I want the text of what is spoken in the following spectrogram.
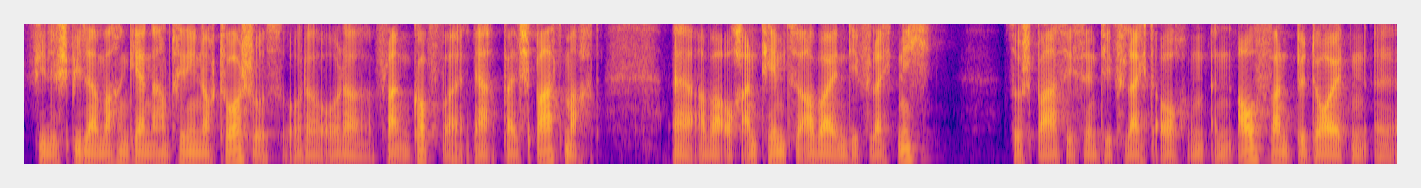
viele Spieler machen gerne nach dem Training noch Torschuss oder, oder Flankenkopfball, ja, weil es Spaß macht. Äh, aber auch an Themen zu arbeiten, die vielleicht nicht so spaßig sind, die vielleicht auch einen Aufwand bedeuten, äh,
